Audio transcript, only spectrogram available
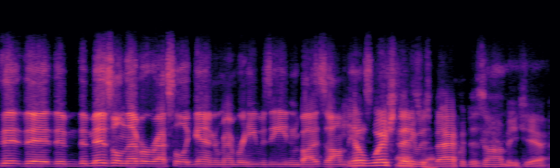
the, the the the Miz will never wrestle again. Remember, he was eaten by zombies. He'll wish that That's he was right. back with the zombies. Yeah.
